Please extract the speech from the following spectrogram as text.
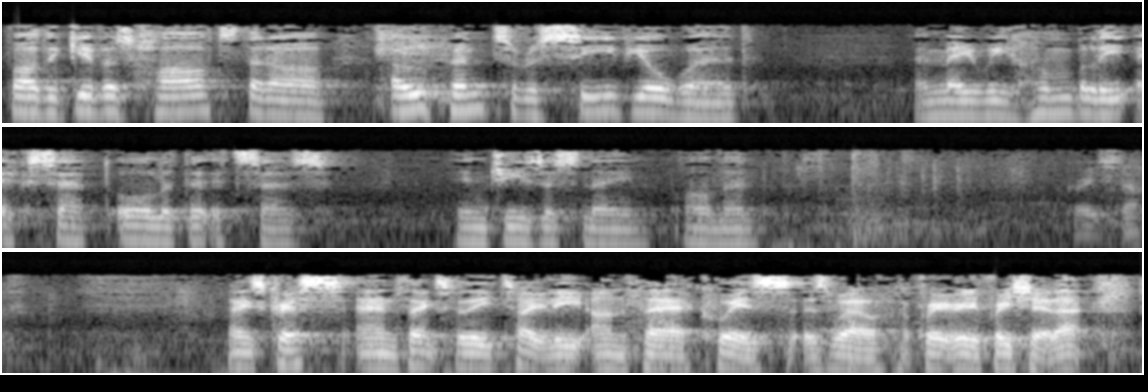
Father, give us hearts that are open to receive your word. And may we humbly accept all that it says. In Jesus' name, Amen. Great stuff. Thanks, Chris, and thanks for the totally unfair quiz as well. I really appreciate that.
